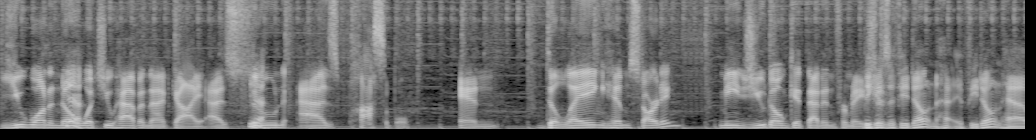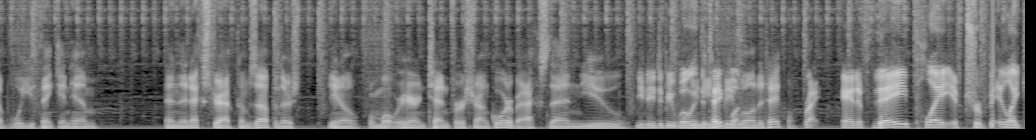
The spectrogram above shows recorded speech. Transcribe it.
you want to know Yeah. what you have in that guy as Yeah. soon as possible. And delaying him starting means you don't get that information. Because if you don't ha- if you don't have what you think in him, and the next draft comes up and there's you know from what we're hearing 10 first round quarterbacks, then you you need to be you willing need to to take be one. willing to take one. Right. And if they play, if Trub- like,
